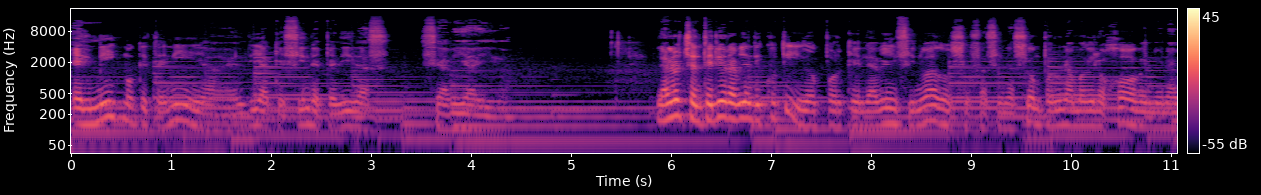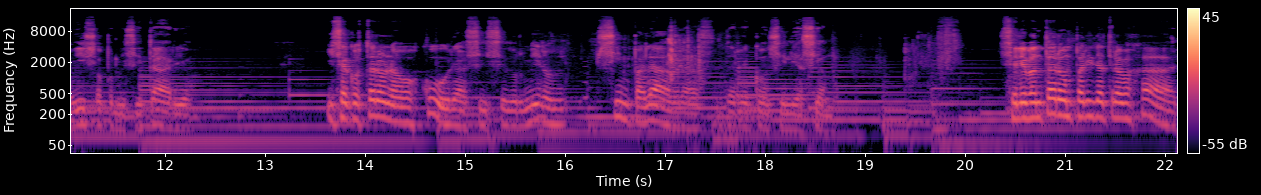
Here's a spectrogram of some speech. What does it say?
el mismo que tenía el día que sin despedidas se había ido. La noche anterior habían discutido porque le había insinuado su fascinación por una modelo joven de un aviso publicitario. Y se acostaron a oscuras y se durmieron sin palabras de reconciliación. Se levantaron para ir a trabajar,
